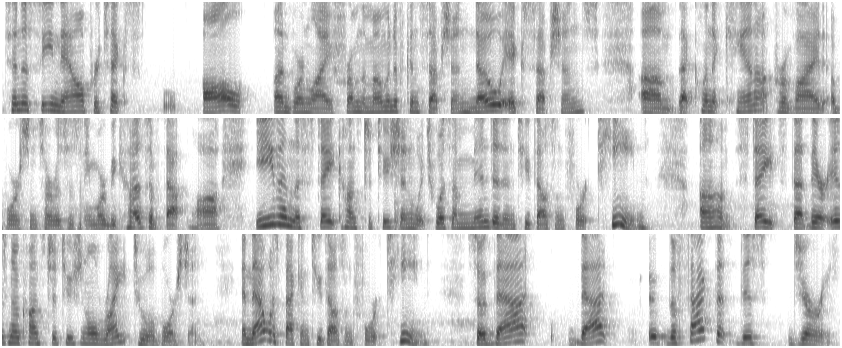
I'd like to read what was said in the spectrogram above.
Tennessee now protects all unborn life from the moment of conception, no exceptions. Um, that clinic cannot provide abortion services anymore because of that law. Even the state constitution, which was amended in 2014, um, states that there is no constitutional right to abortion and that was back in 2014. So that that the fact that this jury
